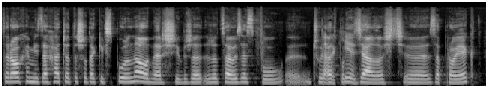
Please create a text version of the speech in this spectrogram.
trochę mi zahacza też o taki wspólny ownership, że, że cały zespół y, czuje tak, odpowiedzialność jest. za projekt.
